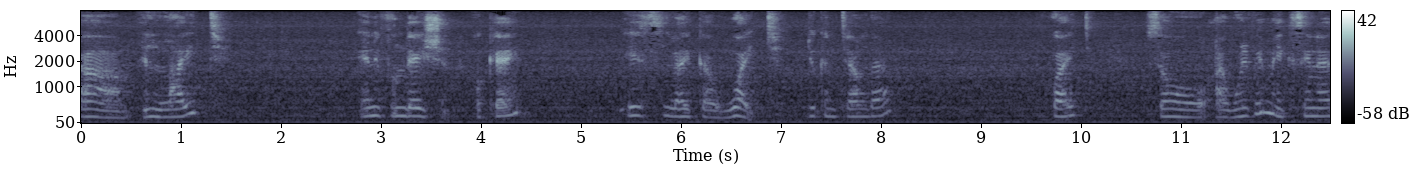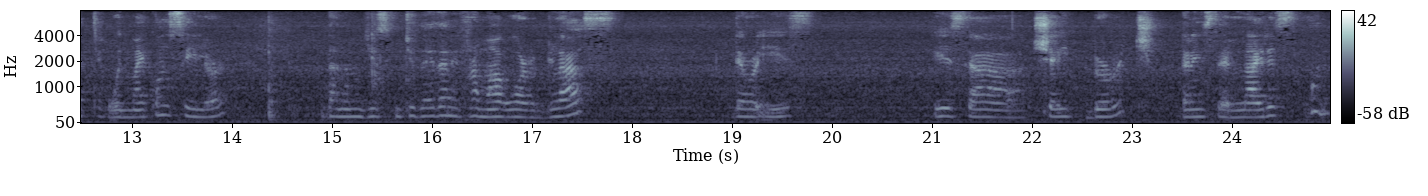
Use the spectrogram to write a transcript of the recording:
um, enlight any foundation, okay? It's like a white, you can tell that, white. So I will be mixing it with my concealer that I'm using today. That is from our Hourglass there is is a shade birch. That is the lightest one.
